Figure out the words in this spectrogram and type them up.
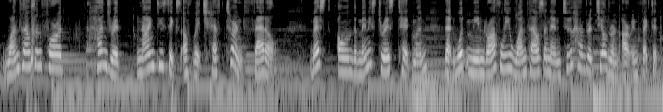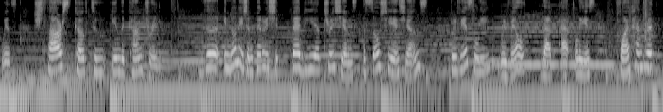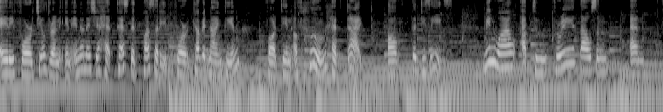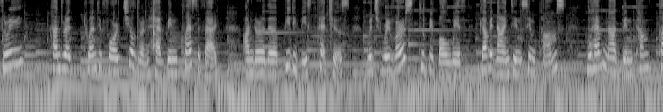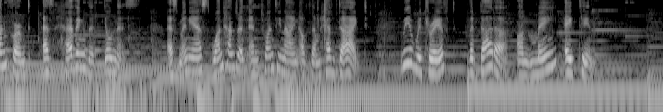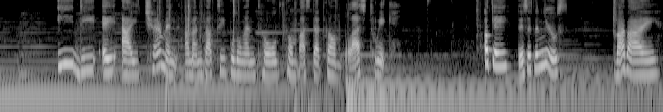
1,400 96 of which have turned fatal. Based on the ministry's statement, that would mean roughly 1,200 children are infected with SARS CoV 2 in the country. The Indonesian Pediatricians Associations previously revealed that at least 584 children in Indonesia had tested positive for COVID 19 14 of whom had died of the disease. Meanwhile, up to 3,324 children have been classified under the PDP status, which refers to people with COVID 19 symptoms who have not been com- confirmed as having the illness. As many as 129 of them have died. We retrieved the data on May 18. IDAI Chairman Aman Bhakti Pulungan told Kompas.com last week. Okay, this is the news. Bye bye.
